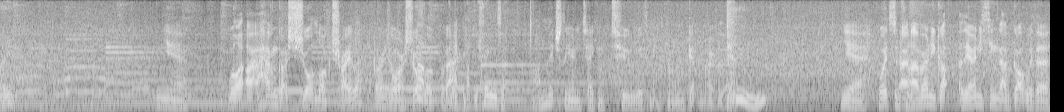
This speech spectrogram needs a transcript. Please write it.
Are you? Yeah. Well, I, I haven't got a short log trailer or, any, or a short Oh, log back. got to put my things up. I'm literally only taking two with me. I'll get them over there. Two? Yeah. Well, it's, I, I've only got the only thing that I've got with a.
